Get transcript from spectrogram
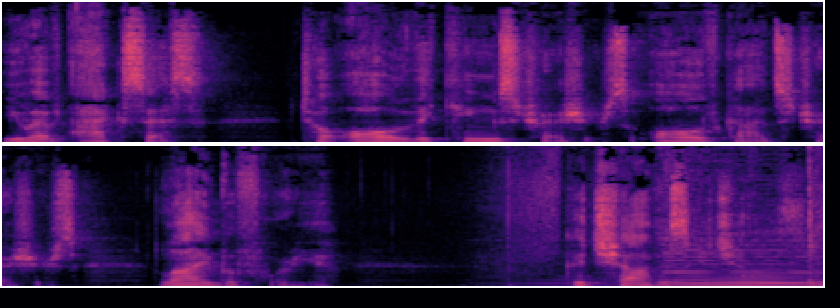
you have access to all of the king's treasures, all of God's treasures lie before you. Good Shabbos, good Shabbos.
